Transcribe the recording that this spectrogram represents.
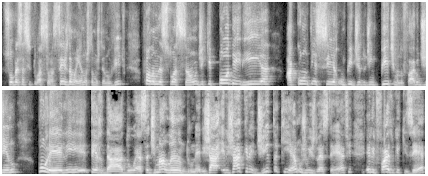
sobre essa situação. Às seis da manhã nós estamos tendo um vídeo falando dessa situação de que poderia acontecer um pedido de impeachment do Flávio Dino por ele ter dado essa de malandro, né? Ele já, ele já acredita que é um juiz do STF, ele faz o que quiser,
